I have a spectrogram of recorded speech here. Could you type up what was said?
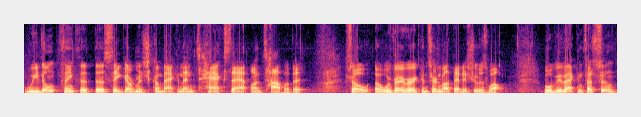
We don't think that the state government should come back and then tax that on top of it. So uh, we're very, very concerned about that issue as well. We'll be back in touch soon.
